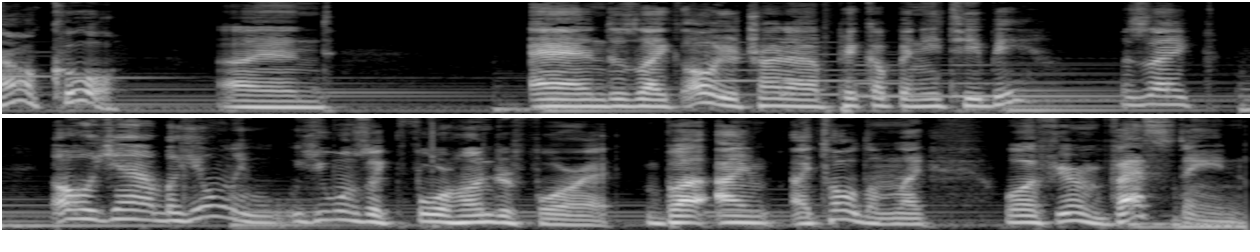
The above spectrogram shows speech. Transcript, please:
oh, cool. And and it was like, oh, you're trying to pick up an ETB? It was like, oh yeah, but he only he wants like 400 for it. But I I told him like, well, if you're investing,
